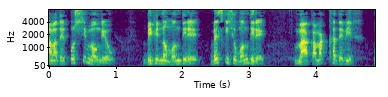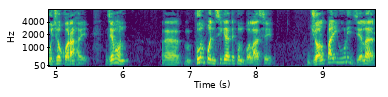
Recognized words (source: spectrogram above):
আমাদের পশ্চিমবঙ্গেও বিভিন্ন মন্দিরে, বেশ কিছু মন্দিরে মা কামাখ্যা দেবীর পুজো করা হয়। যেমন ফুল পঞ্চিকা দেখুন বলা আছে, জলপাইগুড়ি জেলার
